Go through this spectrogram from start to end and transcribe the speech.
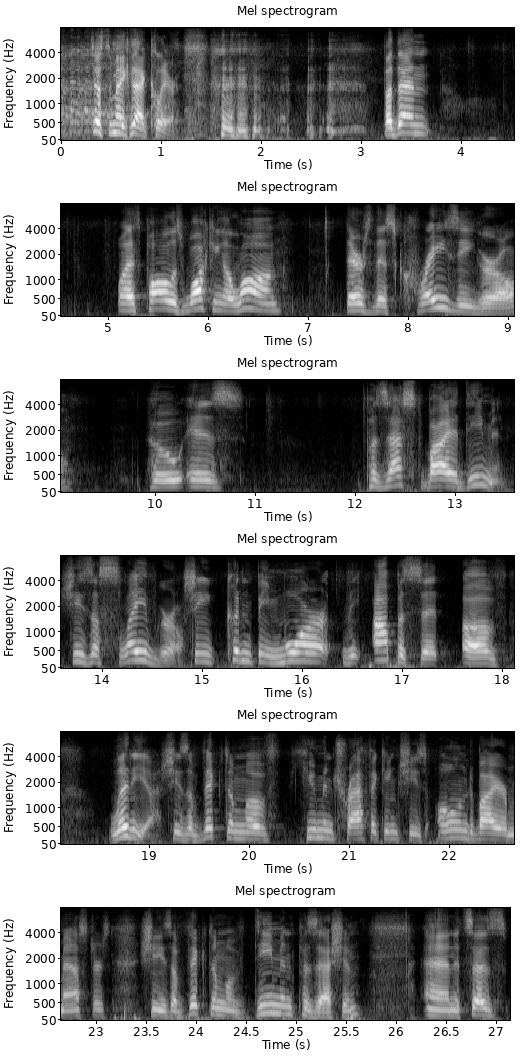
just to make that clear. but then, well, as Paul is walking along, there's this crazy girl who is possessed by a demon. She's a slave girl. She couldn't be more the opposite of Lydia. She's a victim of human trafficking. She's owned by her masters. She's a victim of demon possession. And it says,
